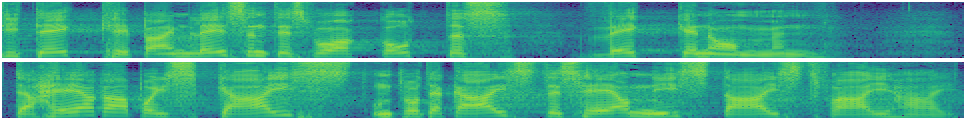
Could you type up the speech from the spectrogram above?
die Decke beim Lesen des Wort Gottes weggenommen. Der Herr aber ist Geist und wo der Geist des Herrn ist, da ist Freiheit.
